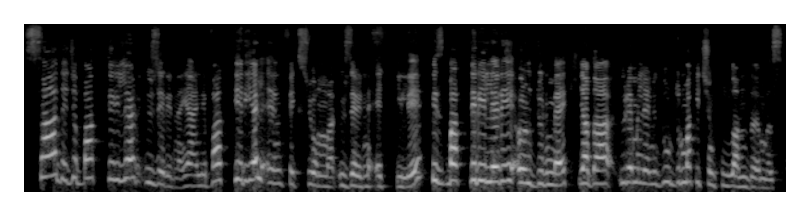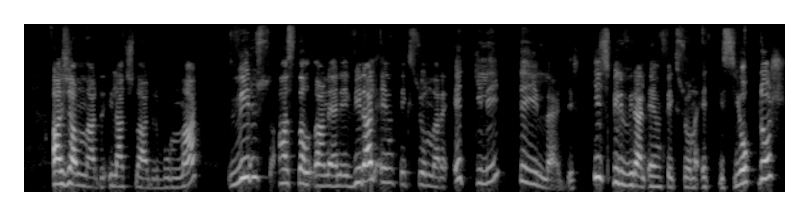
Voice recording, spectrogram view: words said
sadece bakteriler üzerine yani bakteriyel enfeksiyonlar üzerine etkili. Biz bakterileri öldürmek ya da üremelerini durdurmak için kullandığımız ajanlardır, ilaçlardır bunlar. Virüs hastalıklarına yani viral enfeksiyonlara etkili değillerdir. Hiçbir viral enfeksiyona etkisi yoktur.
